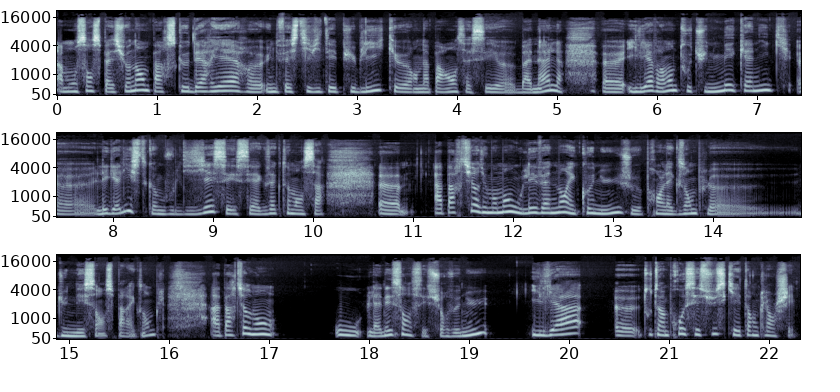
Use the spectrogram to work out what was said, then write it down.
à mon sens passionnant parce que derrière euh, une festivité publique euh, en apparence assez euh, banale, il y a vraiment toute une mécanique légaliste, comme vous le disiez, c'est exactement ça. à partir du moment où l'événement est connu, je prends l'exemple d'une naissance par exemple, à partir du moment où la naissance est survenue, il y a tout un processus qui est enclenché.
